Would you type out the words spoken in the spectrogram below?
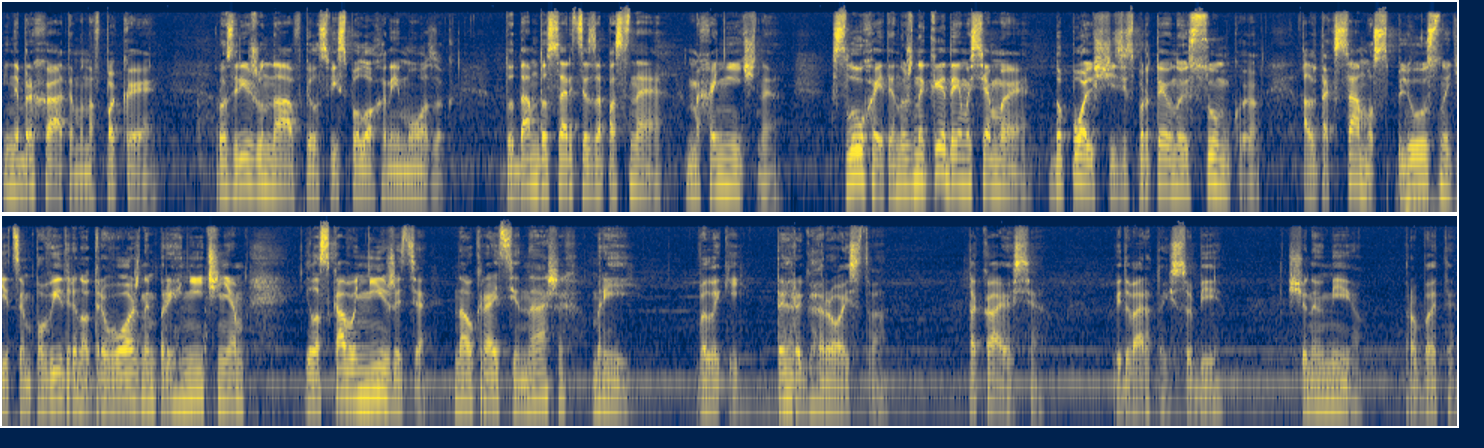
І не брехатиму, навпаки, розріжу навпіл свій сполоханий мозок, додам до серця запасне, механічне. Слухайте, ну ж не кидаємося ми до Польщі зі спортивною сумкою, але так само сплюснуті цим повітряно тривожним пригніченням і ласкаво ніжиться на окрайці наших мрій. Великий тигрик геройства. Такаюся, відверто й собі, що не вмію робити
